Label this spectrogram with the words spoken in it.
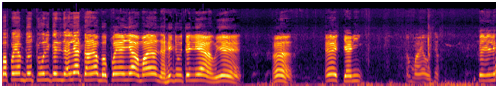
બપાઈ એમ જો ચોરી કરી દે અલ્યા, તારા બપાઈ અહીંયા અમારા નહીં જોતે લ્યા એ હા? એ તેની માયા હોય છે કઈ લે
